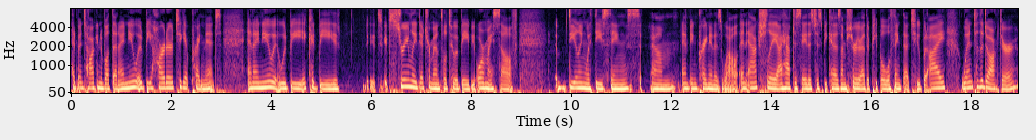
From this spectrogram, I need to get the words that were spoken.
had been talking about that. I knew it would be harder to get pregnant, and I knew it would be, it could be extremely detrimental to a baby or myself dealing with these things um, and being pregnant as well. And actually, I have to say this just because I'm sure other people will think that too. But I went to the doctor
